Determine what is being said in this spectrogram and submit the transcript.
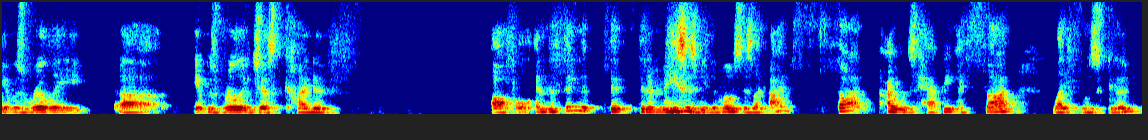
It was really, uh, it was really just kind of awful. And the thing that, that, that amazes me the most is like, I thought I was happy. I thought life was good.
